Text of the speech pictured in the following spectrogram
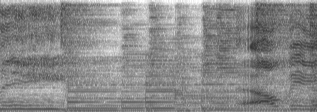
me, I'll be.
